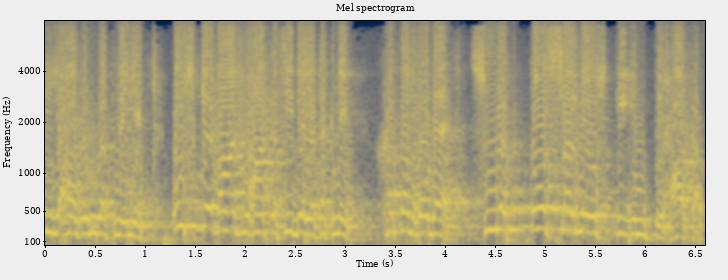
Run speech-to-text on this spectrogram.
کی یہاں ضرورت نہیں ہے۔ اس کے بعد وہاں قصیدے لٹکنے ختم ہو گئے۔ سورت کوسر نے اس کی انتہا کر۔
